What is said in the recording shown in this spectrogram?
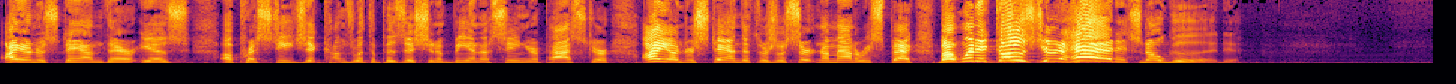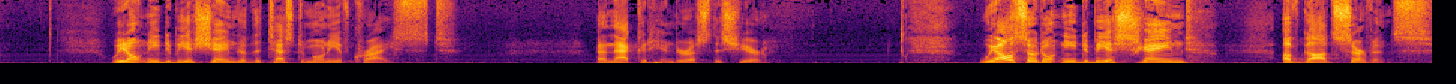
I understand there is a prestige that comes with the position of being a senior pastor. I understand that there's a certain amount of respect, but when it goes to your head, it's no good. We don't need to be ashamed of the testimony of Christ. And that could hinder us this year. We also don't need to be ashamed of God's servants.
